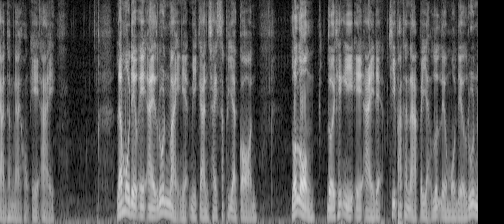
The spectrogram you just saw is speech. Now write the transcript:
การทำงานของ AI แล้วโมเดล AI รุ่นใหม่เนี่ยมีการใช้ทรัพยากร ลดลงโดยเทคโนโลยี AI เนี่ยที่พัฒนาไปอย่างรวดเร็วโมเดลรุ่นใ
